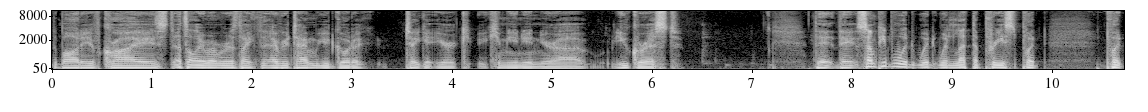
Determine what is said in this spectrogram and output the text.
The body of Christ. That's all I remember is like the, every time you'd go to to get your c- communion, your uh, Eucharist. They they some people would, would, would let the priest put put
